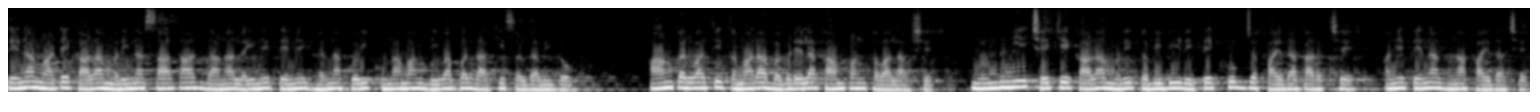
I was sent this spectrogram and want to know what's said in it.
તેના માટે કાળા મરીના સાત આઠ દાણા લઈને તેને ઘરના કોઈ ખૂણામાં દીવા પર રાખી સળગાવી દો. આમ કરવાથી તમારા બગડેલા કામ પણ થવા લાગશે. નોંધનીય છે કે કાળા મરી તબીબી રીતે ખૂબ જ ફાયદાકારક છે અને તેના ઘણા ફાયદા છે.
